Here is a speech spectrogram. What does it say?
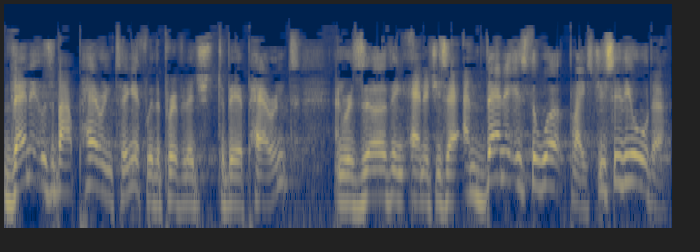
Then it was about parenting, if we're the privilege to be a parent, and reserving energies there. And then it is the workplace. Do you see the order?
